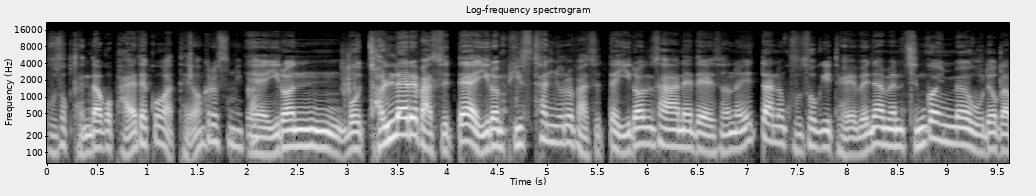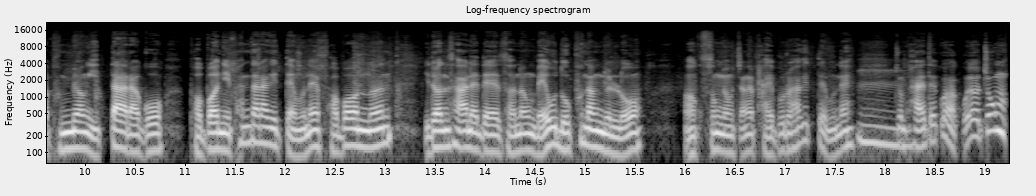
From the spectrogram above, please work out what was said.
구속된다고 봐야 될 것 같아요. 그렇습니까? 예, 이런 뭐 전례를 봤을 때 이런 비슷한 류를 봤을 때 이런 사안에 대해서는 일단은 구속이 돼. 왜냐하면 증거인멸 우려가 분명히 있다라고 법원이 판단하기 때문에 법원은 이런 사안에 대해서는 매우 높은 확률로 어, 구속영장을 발부를 하기 때문에 음. 좀 봐야 될 것 같고요. 조금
